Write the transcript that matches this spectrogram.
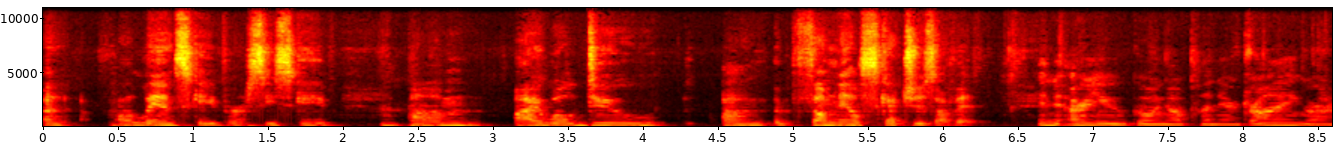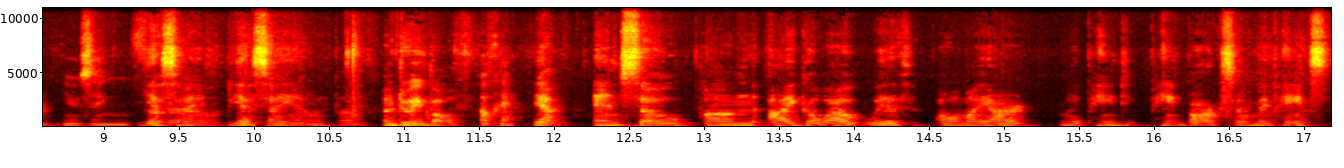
an a landscape or a seascape, Mhm. um, I will do um, thumbnail sketches of it. And are you going out plein air drawing or using? Yes, I yes I am. both? I'm doing both. Okay. Yep. And so um, I go out with all my art, my paint paint box, and all my paints,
